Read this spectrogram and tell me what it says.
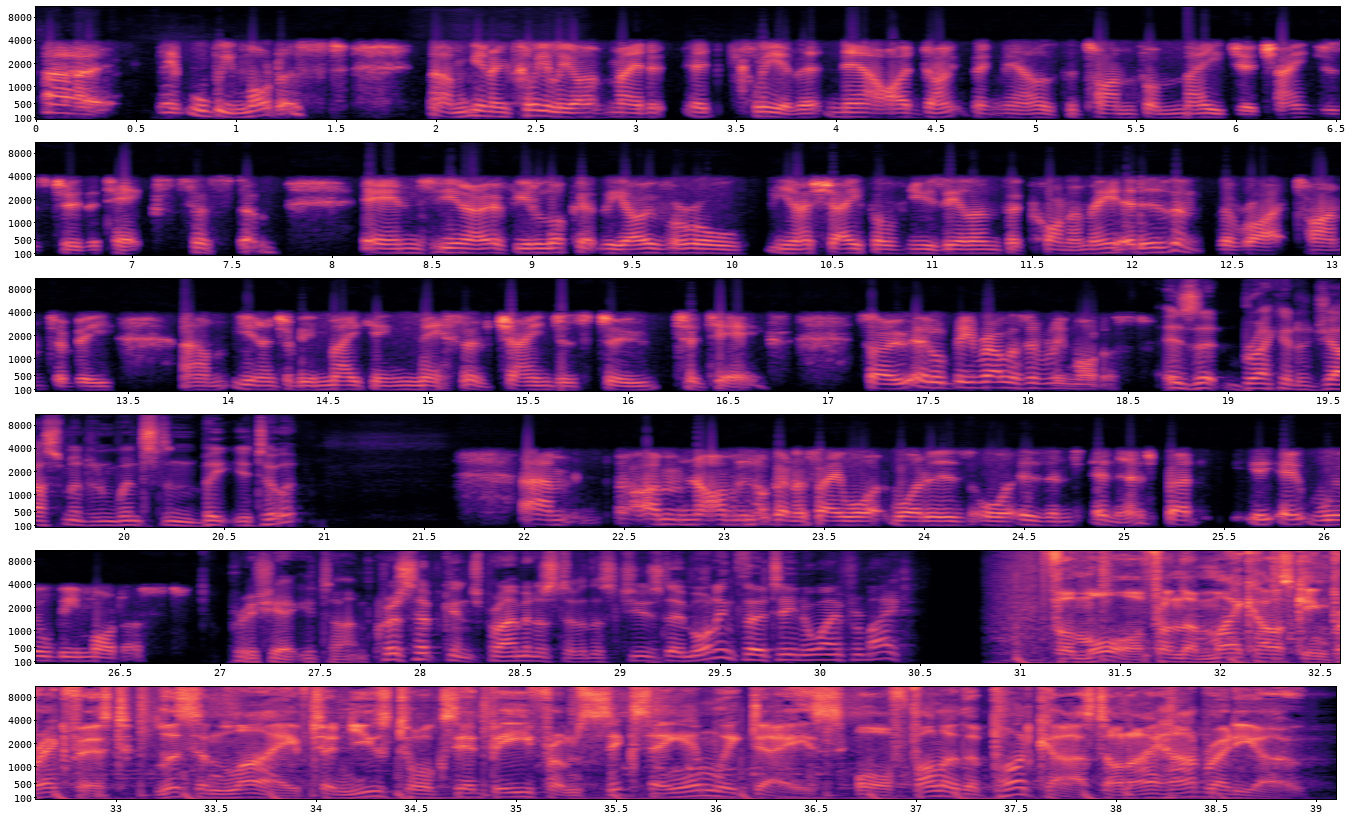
Uh, it will be modest. Um, you know, clearly I've made it, it, clear that now I don't think now is the time for major changes to the tax system. And you know, if you look at the overall you know shape of New Zealand's economy, it isn't the right time to be um, you know to be making massive changes to to tax. So it'll be relatively modest. Is it bracket adjustment and Winston beat you to it? Um, I'm, not, I'm not going to say what, what is or isn't in it, but it, it will be modest. Appreciate your time. Chris Hipkins, Prime Minister, for this Tuesday morning, 13 away from 8. For more from the Mike Hosking Breakfast, listen live to News Talk ZB from 6 a.m. weekdays or follow the podcast on iHeartRadio.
